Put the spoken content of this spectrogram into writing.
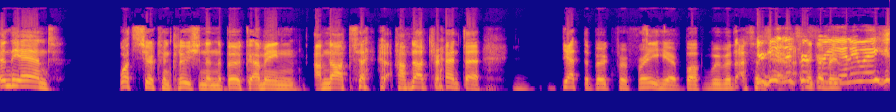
In the end, what's your conclusion in the book? I mean, I'm not, I'm not trying to get the book for free here, but we would. I think, You're getting it for free anyway.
